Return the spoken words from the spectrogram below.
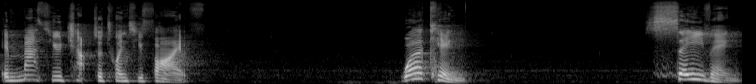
in Matthew chapter 25. Working, saving,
